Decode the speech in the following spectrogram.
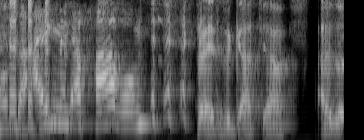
aus der eigenen Erfahrung. Train the Gut, ja. Also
